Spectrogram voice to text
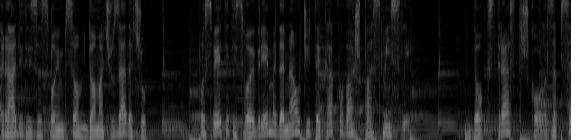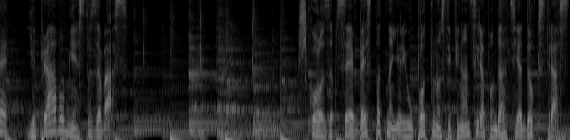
raditi sa svojim psom domaću zadaću, posvetiti svoje vrijeme da naučite kako vaš pas misli. Dog Strast škola za pse je pravo mjesto za vas. Škola za pse je besplatna jer je u potpunosti financira fondacija Dog Strast.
